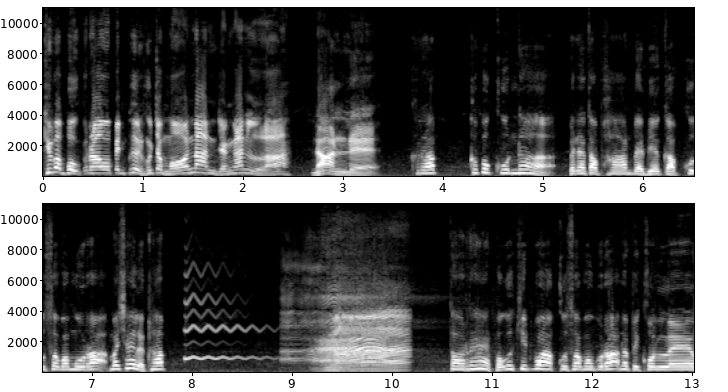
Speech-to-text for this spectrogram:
คิดว่าพวกเราเป็นเพื่อนของเจ้าหมอนั่นอย่างนั้นเหรอ นั่นเลยครับ ก็พวกคุณน่ะเป็นอันตพานแบบเดียวกับคุณสวามุระไม่ใช่เหรอครับ ตอนแรกผมก็คิดว่าคุณสวามุระน่ะเป็นคนเลว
